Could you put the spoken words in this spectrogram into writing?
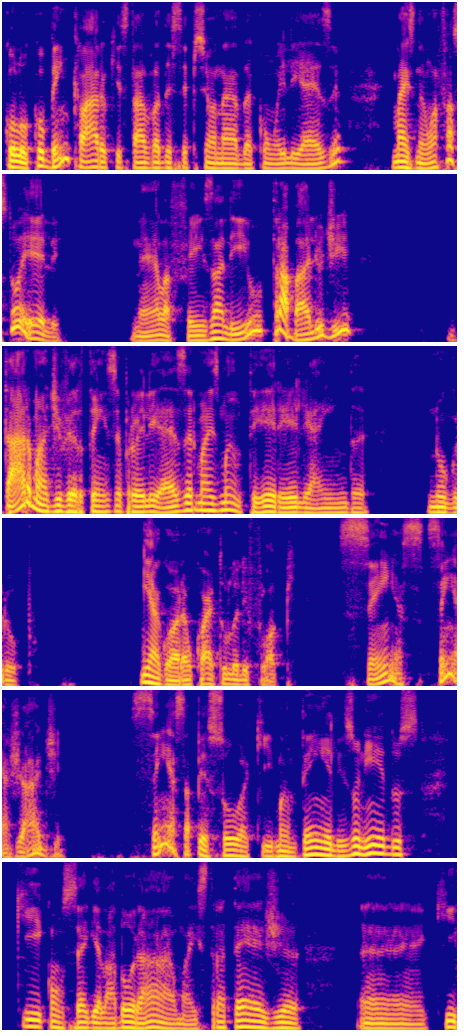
colocou bem claro que estava decepcionada com Eliezer, mas não afastou ele. Né? Ela fez ali o trabalho de dar uma advertência para o Eliezer, mas manter ele ainda no grupo. E agora o quarto Loliflop. Sem, as, sem a Jade, sem essa pessoa que mantém eles unidos, que consegue elaborar uma estratégia, é, que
